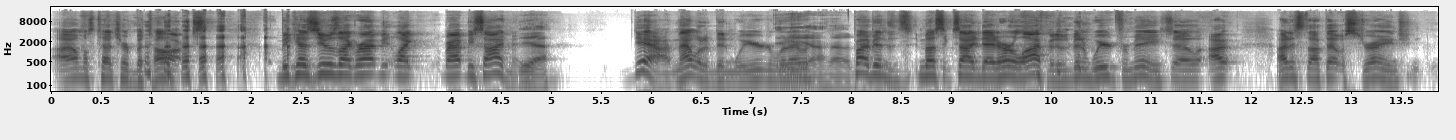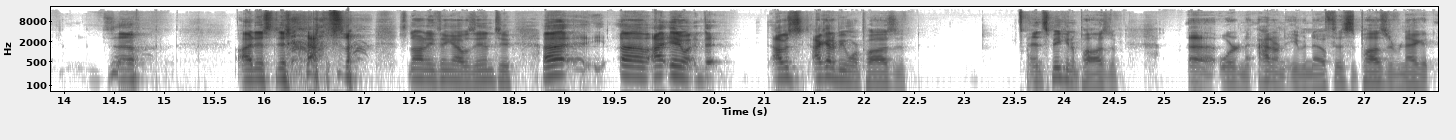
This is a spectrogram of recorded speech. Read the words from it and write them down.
I almost touched her buttocks because she was like right be, like right beside me. Yeah. Yeah, and that would have been weird or whatever. Yeah, that would probably been the most exciting day of her life, but it would have been weird for me. So I, I just thought that was strange. So I just did. It's not, it's not anything I was into. Uh, uh, I, anyway, th- I was. I got to be more positive. And speaking of positive, uh, or I don't even know if this is positive or negative.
